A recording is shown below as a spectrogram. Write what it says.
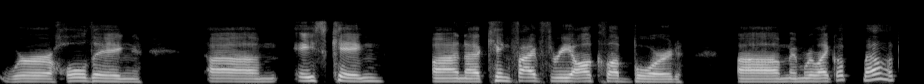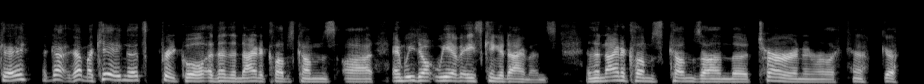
we're holding um, ace king on a king five three all club board um, and we're like oh well okay i got I got my king that's pretty cool and then the nine of clubs comes on and we don't we have ace king of diamonds and the nine of clubs comes on the turn and we're like oh, God.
